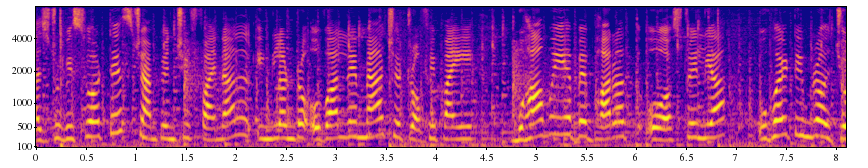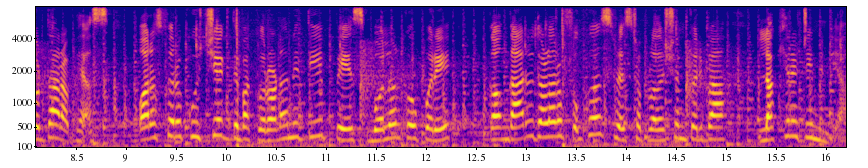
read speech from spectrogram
ଆଜିଠୁ ବିଶ୍ୱ ଟେଷ୍ଟ ଚାମ୍ପିଅନସିପ୍ ଫାଇନାଲ ଇଂଲଣ୍ଡର ଓଭାଲରେ ମ୍ୟାଚ୍ ଟ୍ରଫି ପାଇଁ ମୁହାଁମୁହିଁ ହେବେ ଭାରତ ଓ ଅଷ୍ଟ୍ରେଲିଆ ଉଭୟ ଟିମ୍ର ଜୋରଦାର ଅଭ୍ୟାସ ପରସ୍ପରକୁ ଚେକ୍ ଦେବାକୁ ରଣନୀତି ପେସ୍ ବୋଲରଙ୍କ ଉପରେ କଙ୍ଗାରୁ ଦଳର ଫୋକସ୍ ଶ୍ରେଷ୍ଠ ପ୍ରଦର୍ଶନ କରିବା ଲକ୍ଷ୍ୟରେ ଟିମ୍ ଇଣ୍ଡିଆ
